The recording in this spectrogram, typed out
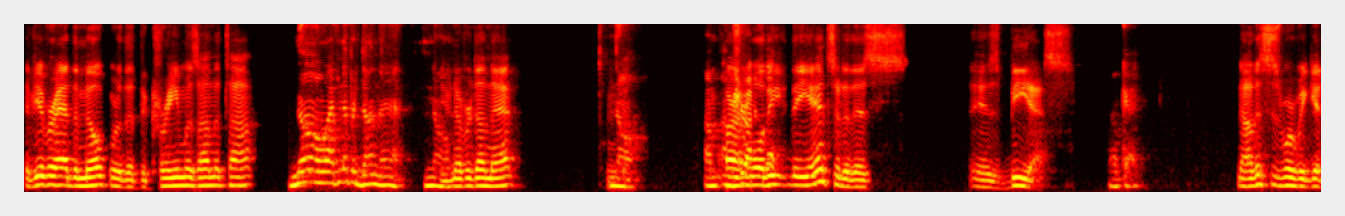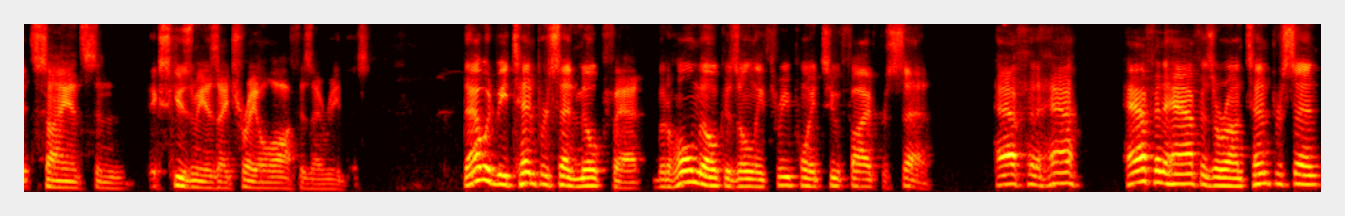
Have you ever had the milk where the, the cream was on the top? No, I've never done that. No. You've never done that? No. I'm, I'm All right. Sure well, the, the answer to this is BS. Okay. Now, this is where we get science, and excuse me as I trail off as I read this. That would be 10% milk fat, but whole milk is only 3.25%. Half and half, half and half is around 10%.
